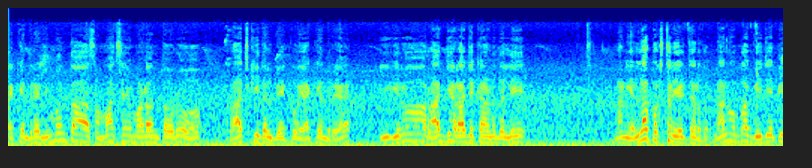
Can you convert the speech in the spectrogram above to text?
ಯಾಕೆಂದರೆ ನಿಮ್ಮಂಥ ಸಮಾಜ ಸೇವೆ ಮಾಡೋಂಥವ್ರು ರಾಜಕೀಯದಲ್ಲಿ ಬೇಕು. ಯಾಕೆಂದರೆ ಈಗಿರೋ ರಾಜ್ಯ ರಾಜಕಾರಣದಲ್ಲಿ ನಾನು ಎಲ್ಲ ಪಕ್ಷದಲ್ಲಿ ಹೇಳ್ತಾ ಇರೋದು, ನಾನು ಒಬ್ಬ ಬಿ ಜೆ ಪಿ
